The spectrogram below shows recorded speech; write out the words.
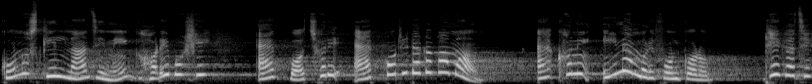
কোনো স্কিল না জেনে ঘরে বসে এক বছরে এক কোটি টাকা কামাও। এখনই এই নম্বরে ফোন করো। ঠিক আছে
